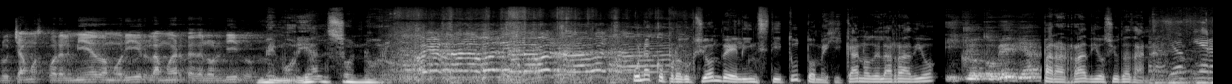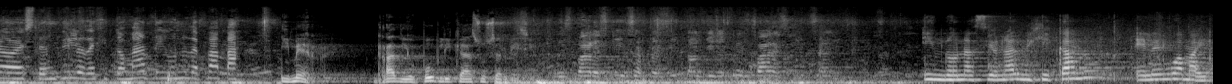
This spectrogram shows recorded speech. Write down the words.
Luchamos por el miedo a morir, la muerte del olvido. Memorial Sonoro. Una coproducción del Instituto Mexicano de la Radio y Clotomedia para Radio Ciudadana. Yo quiero este, un kilo de jitomate y uno de papa. Imer, Radio Pública a su servicio. Tres pares, 15 pesitos, tres pares, 15. Himno Nacional Mexicano en lengua maya.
